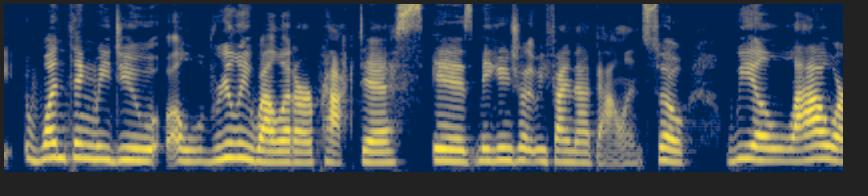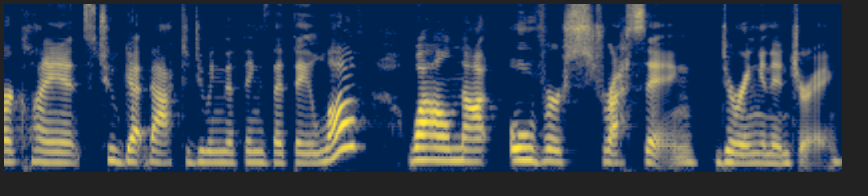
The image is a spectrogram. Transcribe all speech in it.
eh, one thing we do really well at our practice is making sure that we find that balance. So we allow our clients to get back to doing the things that they love while not over stressing during an injury.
